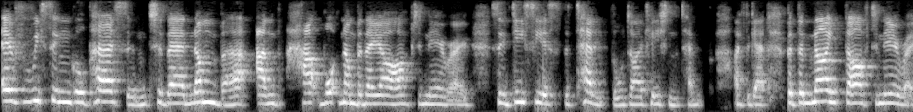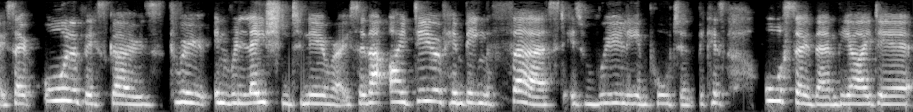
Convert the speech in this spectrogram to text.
every single person to their number and how, what number they are after Nero. So Decius the 10th, or Diocletian the 10th, I forget, but the ninth after Nero. So all of this goes through in relation to Nero. So that idea of him being the first is really important because also then the idea,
